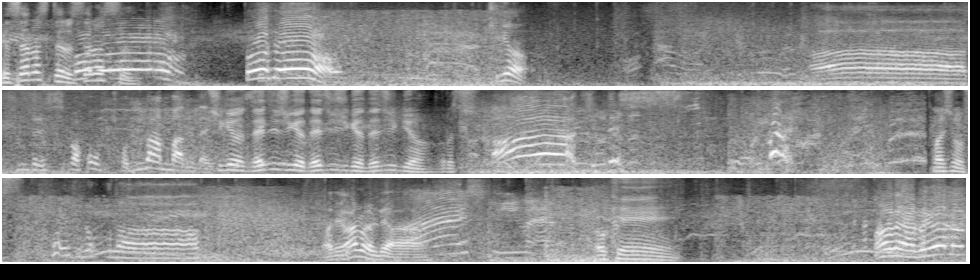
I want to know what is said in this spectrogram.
야, 세라스 때려 세라스 도와줘! 죽여 아 팀들 씨발 호흡 존나 안 맞는다 죽여 내지 죽여 내지 죽여 내지 죽여. 그렇지. 아 팀들 씨. 맛이 없어. 털 들었구나. 어디 가노, 일리야. 아 씨발. 오케이. 어디, 어디 가노?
